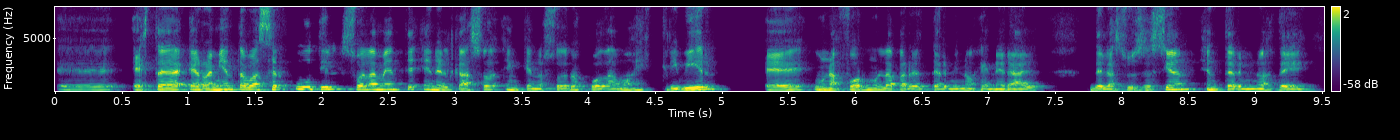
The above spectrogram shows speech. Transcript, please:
eh, esta herramienta va a ser útil solamente en el caso en que nosotros podamos escribir eh, una fórmula para el término general de la sucesión en términos de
